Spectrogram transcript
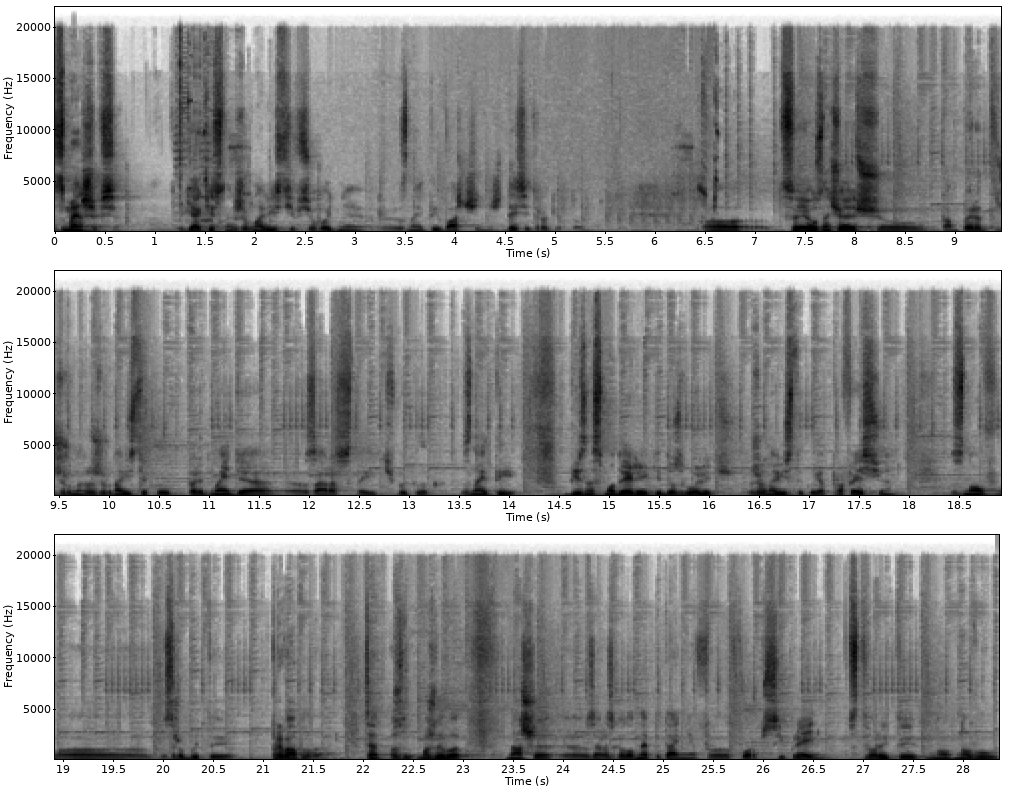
зменшився. Якісних журналістів сьогодні е, знайти важче, ніж 10 років тому. Е, Це означає, що там перед журналістикою, перед медіа е, зараз стоїть виклик знайти бізнес-моделі, які дозволять журналістику як професію знов зробити привабливою. Це можливо наше зараз головне питання в Forbes Ukraine – створити нову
